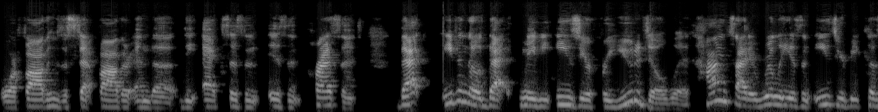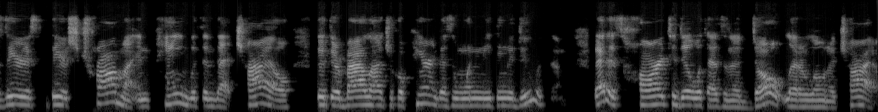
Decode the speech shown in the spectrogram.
or a father who's a stepfather and the the ex isn't isn't present that even though that may be easier for you to deal with hindsight it really isn't easier because there's there's trauma and pain within that child that their biological parent doesn't want anything to do with them. That is hard to deal with as an adult let alone a child.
